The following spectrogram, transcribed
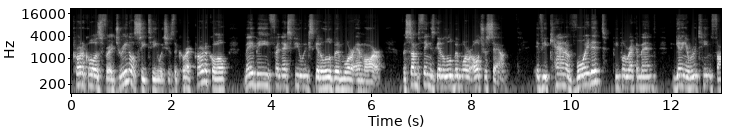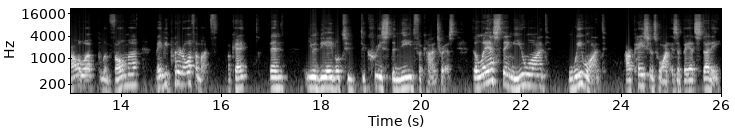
protocol is for adrenal CT, which is the correct protocol, maybe for the next few weeks get a little bit more MR. But some things, get a little bit more ultrasound. If you can avoid it, people recommend getting a routine follow-up lymphoma, maybe put it off a month. Okay, then you would be able to decrease the need for contrast. The last thing you want, we want, our patients want is a bad study.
